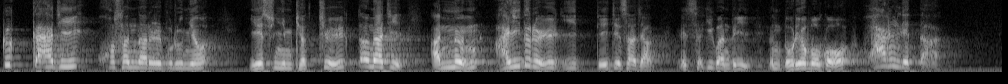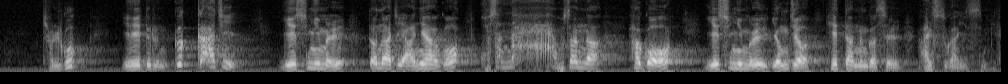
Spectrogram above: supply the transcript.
끝까지 호산나를 부르며 예수님 곁을 떠나지 않는 아이들을 이 대제사장 서기관들이 노려보고 화를 냈다. 결국 얘들은 끝까지 예수님을 떠나지 아니하고 호산나 호산나 하고 예수님을 영접했다는 것을 알 수가 있습니다.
